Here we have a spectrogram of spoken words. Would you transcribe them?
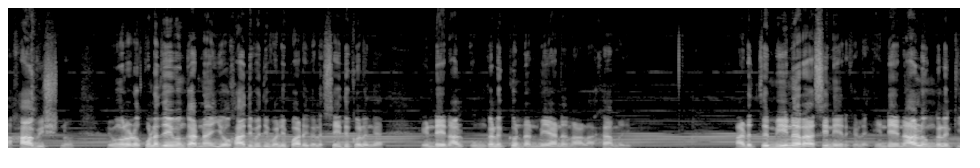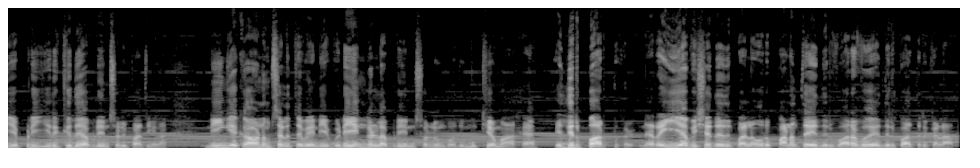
மகாவிஷ்ணு இவங்களோட குலதெய்வம் கண்ணா யோகாதிபதி வழிபாடுகளை செய்து கொள்ளுங்கள் இன்றைய நாள் உங்களுக்கும் நன்மையான நாளாக அமையும். அடுத்து மீனராசி நேர்களை. இன்றைய நாள் உங்களுக்கு எப்படி இருக்குது அப்படின்னு சொல்லி பார்த்தீங்கன்னா நீங்கள் கவனம் செலுத்த வேண்டிய விடயங்கள் அப்படின்னு சொல்லும்போது முக்கியமாக எதிர்பார்ப்புகள். நிறைய விஷயத்தை எதிர்பார்க்கலாம். ஒரு பணத்தை எதிர் வரவு எதிர்பார்த்துருக்கலாம்.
